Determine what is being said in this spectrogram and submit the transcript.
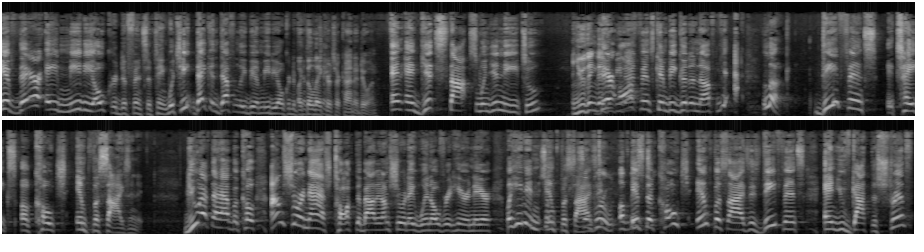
If they're a mediocre defensive team, which he they can definitely be a mediocre defensive like the Lakers team, are kind of doing. and and get stops when you need to. You think they Their could be that? offense can be good enough. Yeah, look, defense it takes a coach emphasizing it. You have to have a coach. I'm sure Nash talked about it. I'm sure they went over it here and there, but he didn't so, emphasize so Drew, it. if the coach emphasizes defense and you've got the strength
